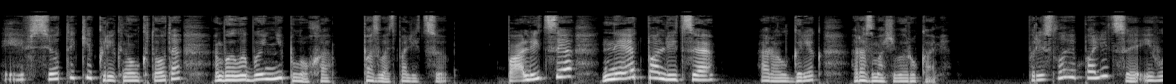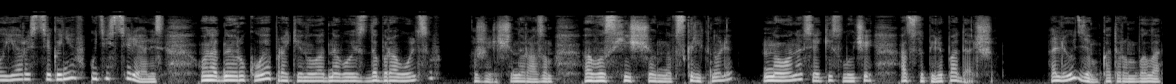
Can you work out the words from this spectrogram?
И все-таки, крикнул кто-то, было бы неплохо позвать полицию. «Полиция! Нет, полиция!» — орал грек, размахивая руками. При слове «полиция» его ярость и гнев удестерялись. Он одной рукой опрокинул одного из добровольцев. Женщины разом восхищенно вскрикнули но на всякий случай отступили подальше. Людям, которым было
